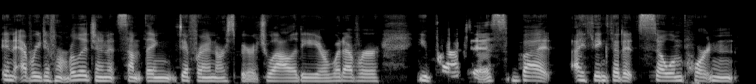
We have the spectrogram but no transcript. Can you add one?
in every different religion, it's something different or spirituality or whatever you practice. But I think that it's so important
